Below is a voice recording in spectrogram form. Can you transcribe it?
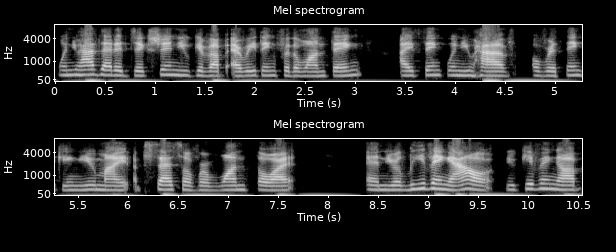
when you have that addiction, you give up everything for the one thing. I think when you have overthinking, you might obsess over one thought and you're leaving out, you're giving up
